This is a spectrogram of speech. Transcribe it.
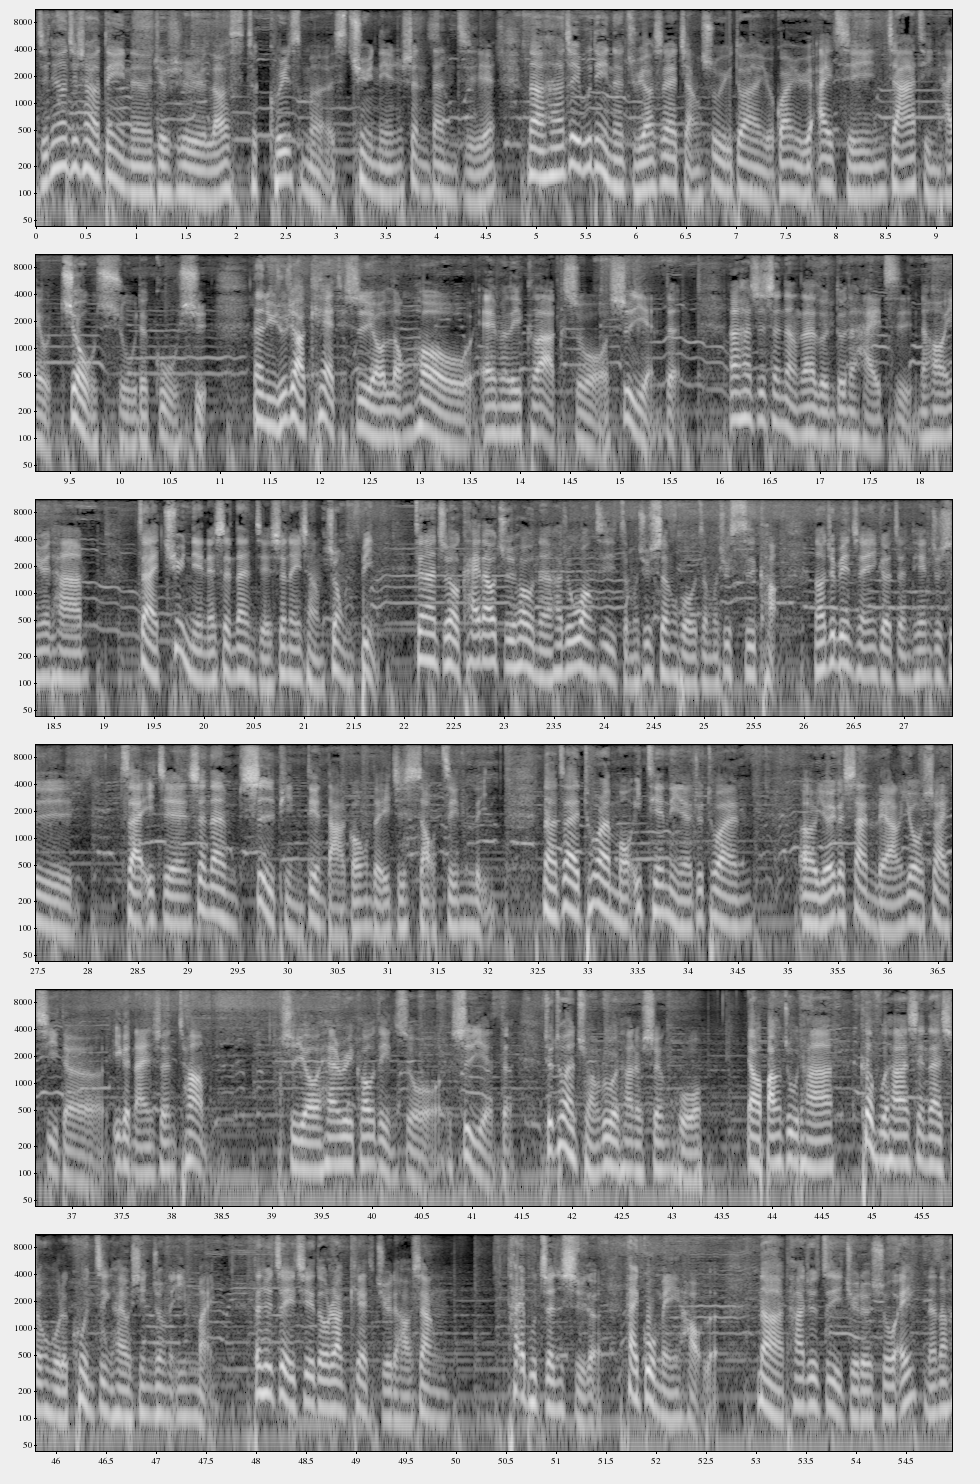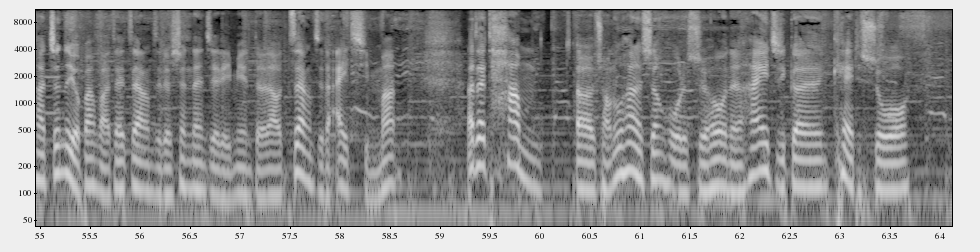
今天要介绍的电影呢，就是《Last Christmas》去年圣诞节。那它这部电影呢，主要是在讲述一段有关于爱情、家庭还有救赎的故事。那女主角 Kate 是由龙后 Emily Clark 所饰演的。那她是生长在伦敦的孩子，然后因为她在去年的圣诞节生了一场重病，在那之后开刀之后呢，她就忘记怎么去生活，怎么去思考，然后就变成一个整天就是在一间圣诞饰品店打工的一只小精灵。那在突然某一天里呢，就突然呃有一个善良又帅气的一个男生 Tom，是由 Henry Coding 所饰演的，就突然闯入了他的生活，要帮助他克服他现在生活的困境，还有心中的阴霾。但是这一切都让 Kate 觉得好像太不真实了，太过美好了。那他就自己觉得说，诶，难道他真的有办法在这样子的圣诞节里面得到这样子的爱情吗？那在 Tom 呃闯入他的生活的时候呢，他一直跟 Kate 说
